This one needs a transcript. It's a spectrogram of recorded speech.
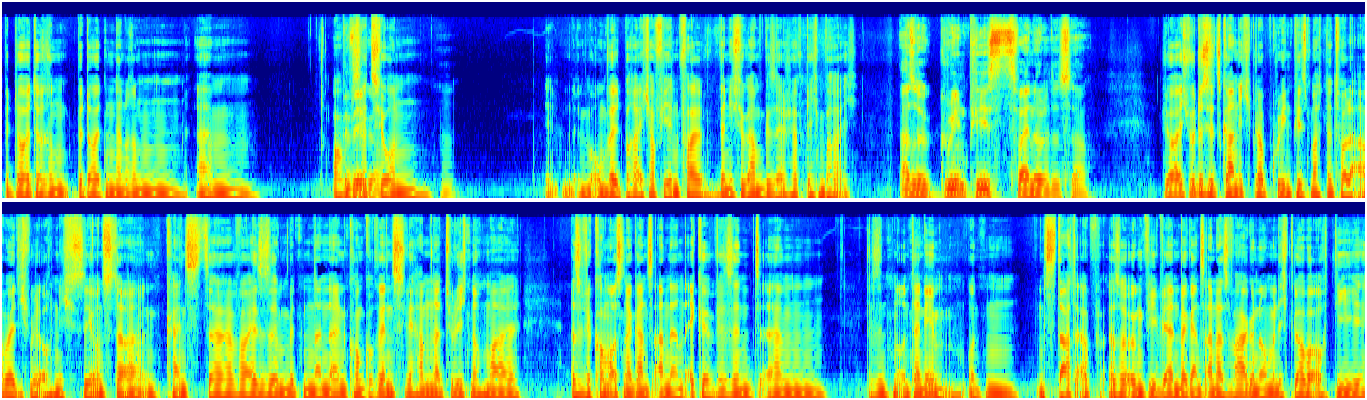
bedeutenderen ähm, Organisationen hm. im Umweltbereich auf jeden Fall, wenn nicht sogar im gesellschaftlichen Bereich. Also Greenpeace 2.0 das ist ja. Ja, ich würde es jetzt gar nicht. Ich glaube, Greenpeace macht eine tolle Arbeit. Ich will auch nicht, sehe uns da in keinster Weise miteinander in Konkurrenz. Wir haben natürlich nochmal, also wir kommen aus einer ganz anderen Ecke. Wir sind, ähm, wir sind ein Unternehmen und ein, ein Start-up. Also irgendwie werden wir ganz anders wahrgenommen. Und ich glaube auch die,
